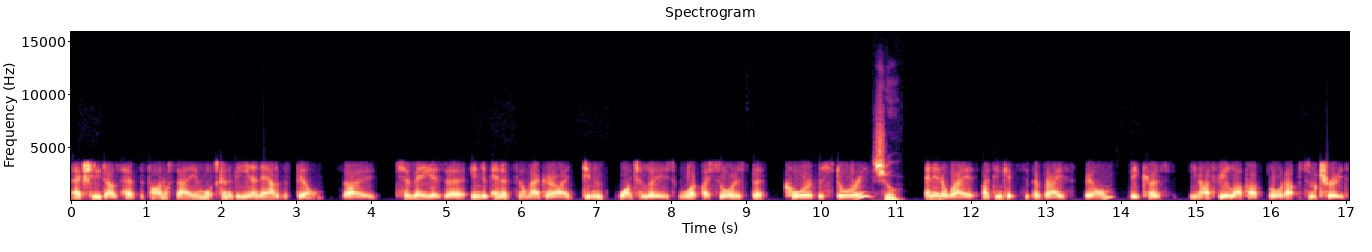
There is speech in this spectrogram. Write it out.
actually does have the final say in what's going to be in and out of the film. So to me, as an independent filmmaker, I didn't want to lose what I saw as the core of the story. Sure. And in a way, I think it's a brave film because you know, I feel like I've brought up some truths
